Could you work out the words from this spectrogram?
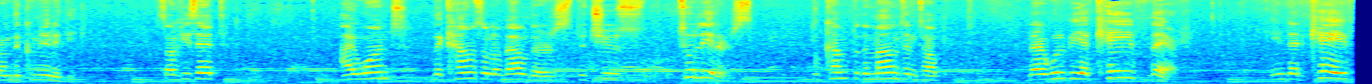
from the community. So he said, I want the council of elders to choose two leaders to come to the mountaintop. There will be a cave there. In that cave,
